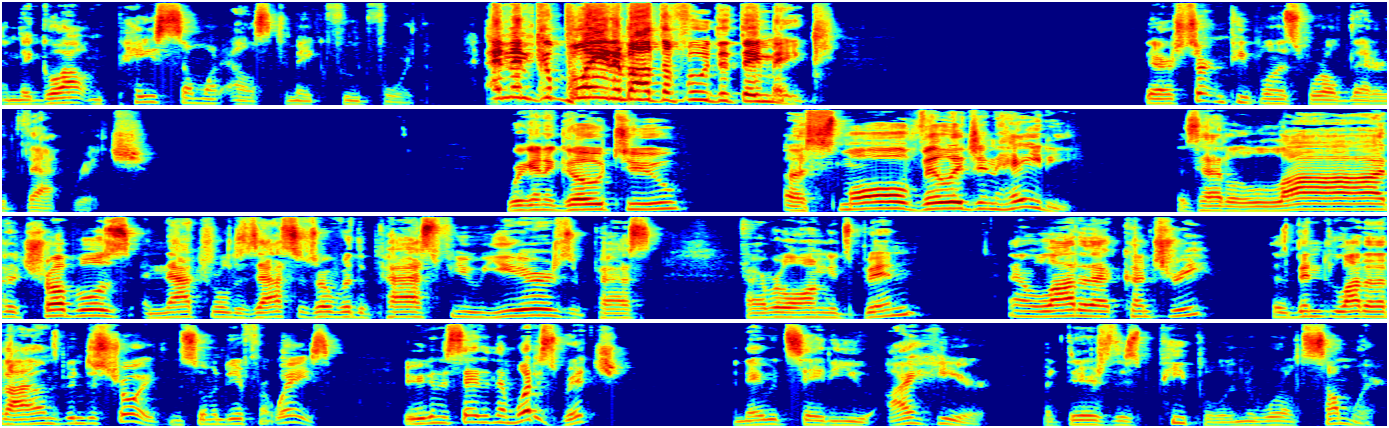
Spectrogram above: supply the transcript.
And they go out and pay someone else to make food for them. And then complain about the food that they make. There are certain people in this world that are that rich. We're going to go to a small village in Haiti has had a lot of troubles and natural disasters over the past few years or past however long it's been. And a lot of that country has been, a lot of that island's been destroyed in so many different ways. You're going to say to them, What is rich? And they would say to you, I hear that there's this people in the world somewhere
